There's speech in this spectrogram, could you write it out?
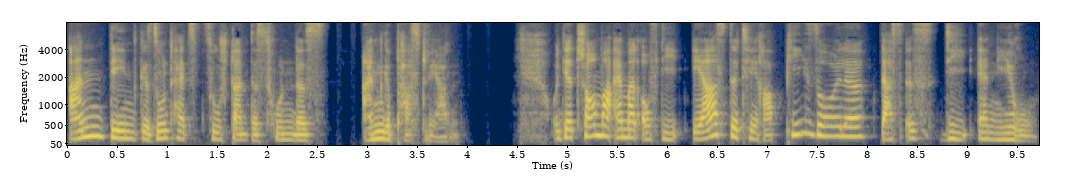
an den Gesundheitszustand des Hundes angepasst werden. Und jetzt schauen wir einmal auf die erste Therapiesäule, das ist die Ernährung.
